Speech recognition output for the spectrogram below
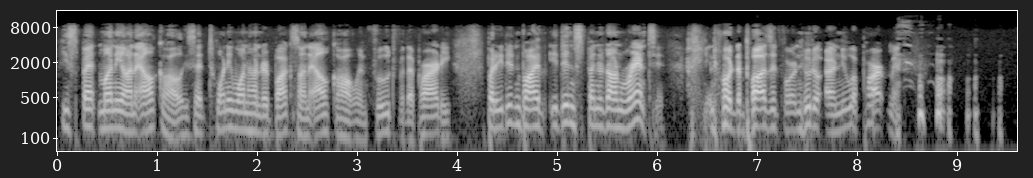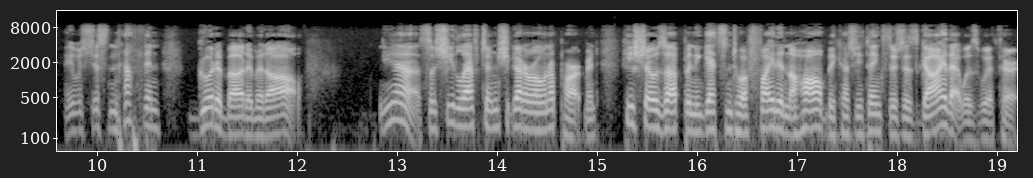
He spent money on alcohol. He said twenty one hundred bucks on alcohol and food for the party, but he didn't buy. He didn't spend it on rent. You know, a deposit for a new a new apartment. it was just nothing good about him at all. Yeah, so she left him. She got her own apartment. He shows up and he gets into a fight in the hall because she thinks there's this guy that was with her.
